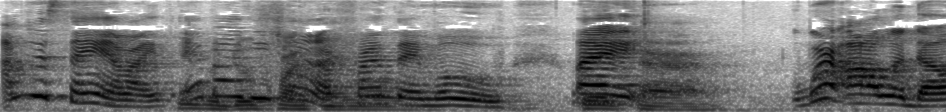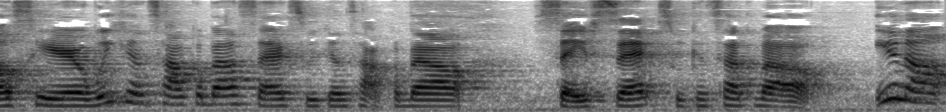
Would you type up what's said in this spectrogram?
I'm just saying, like People everybody be trying to front they move, like we're all adults here. We can talk about sex. We can talk about safe sex. We can talk about you know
